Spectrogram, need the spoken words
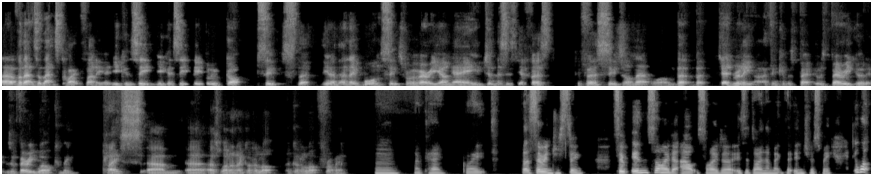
uh, for that so that's quite funny and you can see you can see people who've got suits that you know and they've worn suits from a very young age and this is your first your first suit on that one but but generally I think it was ve- it was very good it was a very welcoming place um, uh, as well and I got a lot I got a lot from it mm, okay great that's so interesting. So insider outsider is a dynamic that interests me. Well,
